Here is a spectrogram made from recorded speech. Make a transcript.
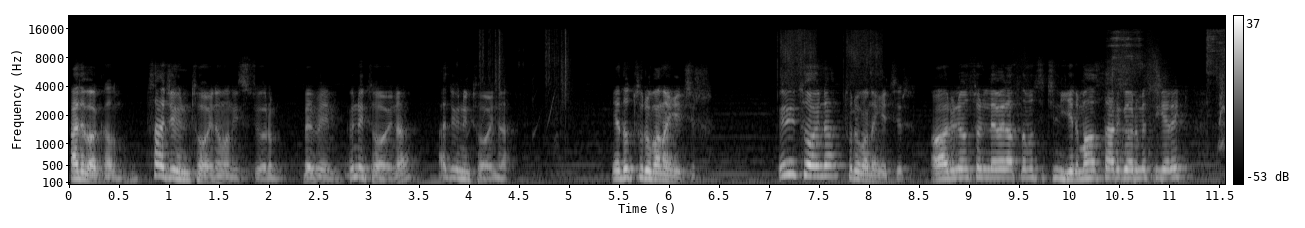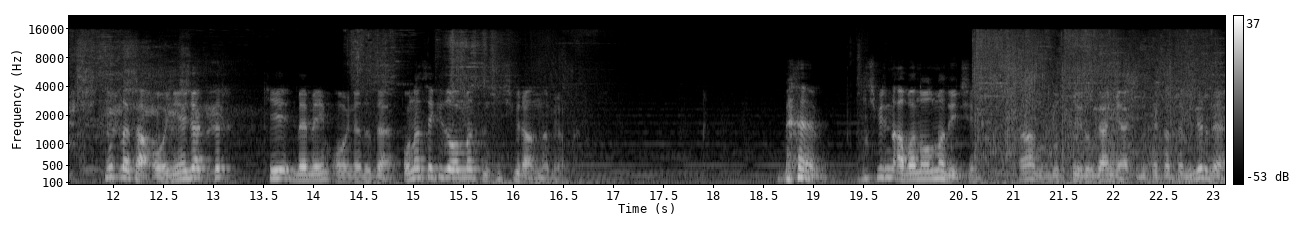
Hadi bakalım. Sadece ünite oynamanı istiyorum bebeğim. Ünite oyna. Hadi ünite oyna. Ya da turu bana geçir. Ünite oyna, turu bana geçir. Aurelion level atlaması için 20 hasar görmesi gerek. Mutlaka oynayacaktır. Ki bebeğim oynadı da. Ona 8 olmasın hiçbir anlamı yok. Hiçbirinin abone olmadığı için Tamam mı? Bu sıyrılgan gerçi bir tek atabilir de.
